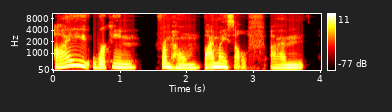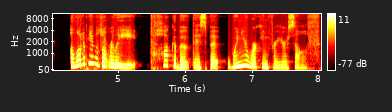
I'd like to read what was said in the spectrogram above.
I working from home by myself. Um, a lot of people don't really talk about this, but when you're working for yourself,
